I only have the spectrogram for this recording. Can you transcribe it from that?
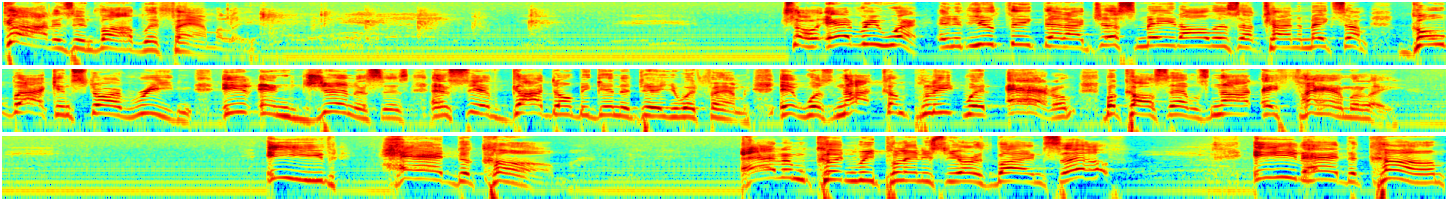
God is involved with family. So everywhere, and if you think that I just made all this up trying to make something, go back and start reading it in Genesis and see if God don't begin to deal you with family. It was not complete with Adam because that was not a family. Eve had to come. Adam couldn't replenish the earth by himself. Eve had to come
